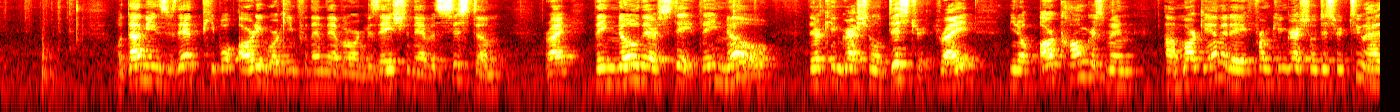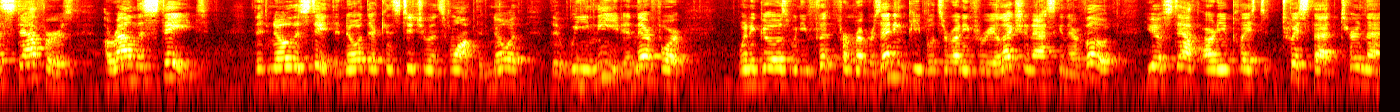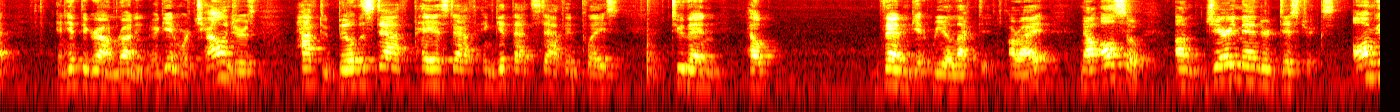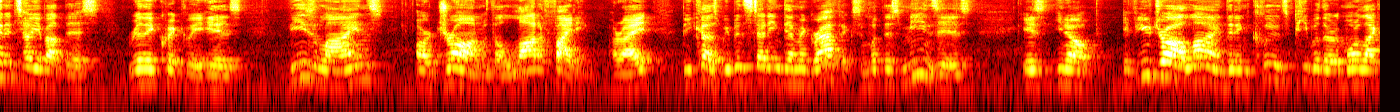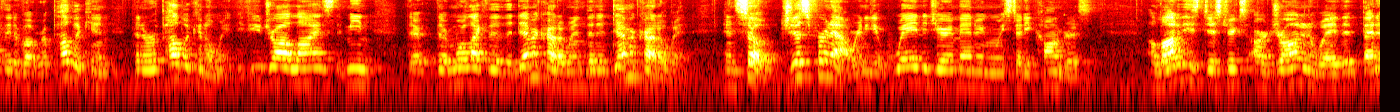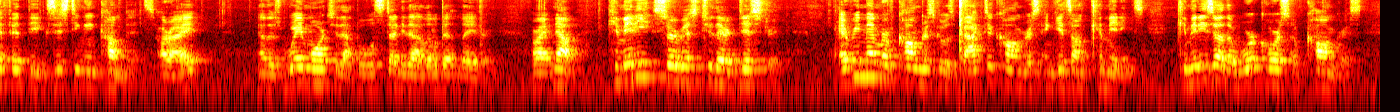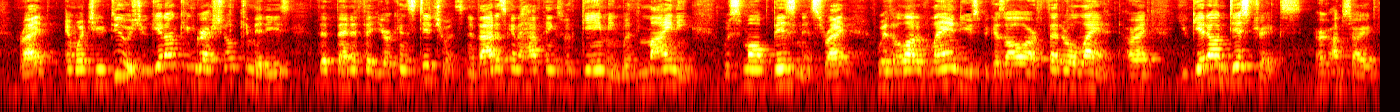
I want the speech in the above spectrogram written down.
What that means is they have people already working for them. They have an organization. They have a system, right? They know their state. They know their congressional district, right? You know, our congressman, uh, Mark Amodei from Congressional District 2 has staffers around the state that know the state, that know what their constituents want, that know what that we need. And therefore, when it goes, when you flip from representing people to running for re-election, asking their vote, you have staff already in place to twist that, turn that, and hit the ground running. Again, we're challengers have to build a staff, pay a staff, and get that staff in place to then help them get reelected. All right? Now, also, um, gerrymandered districts. All I'm going to tell you about this really quickly is these lines are drawn with a lot of fighting. All right? Because we've been studying demographics, and what this means is, is you know, if you draw a line that includes people that are more likely to vote Republican, then a Republican will win. If you draw lines that mean they're, they're more likely that the Democrat will win than a Democrat will win. And so, just for now, we're going to get way into gerrymandering when we study Congress. A lot of these districts are drawn in a way that benefit the existing incumbents, all right? Now, there's way more to that, but we'll study that a little bit later. All right, now, committee service to their district. Every member of Congress goes back to Congress and gets on committees. Committees are the workhorse of Congress, right? And what you do is you get on congressional committees that benefit your constituents. Nevada's going to have things with gaming, with mining, with small business, right? With a lot of land use because all our federal land, all right? You get on districts, or I'm sorry,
